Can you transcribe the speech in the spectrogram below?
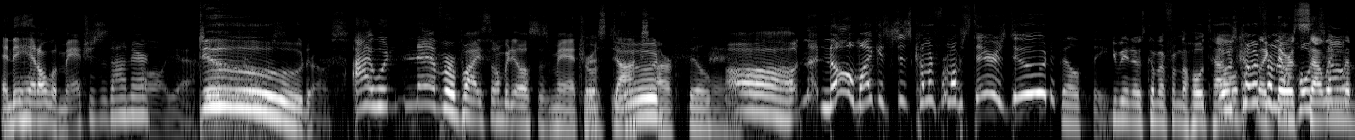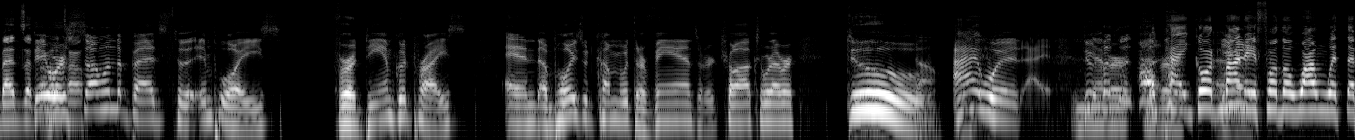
and they had all the mattresses down there. Oh yeah. Dude, Gross. I would never buy somebody else's mattress, Those docks dude. are filthy. Oh no, Mike! It's just coming from upstairs, dude. Filthy. You mean it was coming from the hotel? It was coming like from they the were hotel. selling the beds at they the were hotel? selling the beds to the employees for a damn good price, and employees would come with their vans or their trucks or whatever. Dude. No. I would, I, dude. Never, let's, I'll let's- pay good money for the one with the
